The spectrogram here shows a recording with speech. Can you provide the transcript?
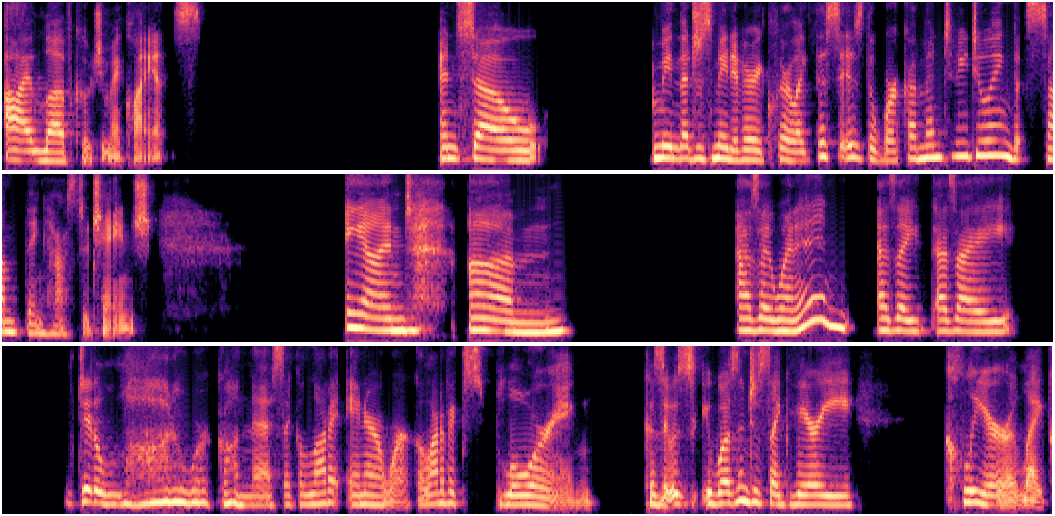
I love coaching my clients. And so, I mean, that just made it very clear like, this is the work I'm meant to be doing, but something has to change. And, um, as I went in, as I, as I did a lot of work on this, like a lot of inner work, a lot of exploring, because it was, it wasn't just like very clear like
